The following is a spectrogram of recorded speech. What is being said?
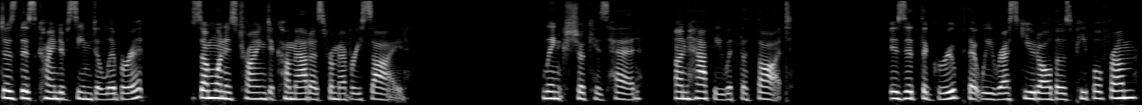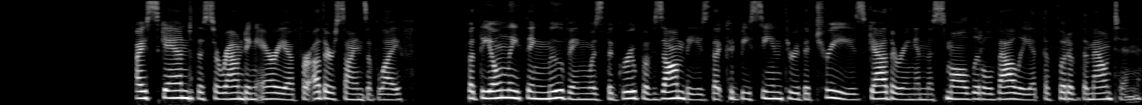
Does this kind of seem deliberate? Someone is trying to come at us from every side. Link shook his head, unhappy with the thought. Is it the group that we rescued all those people from? I scanned the surrounding area for other signs of life, but the only thing moving was the group of zombies that could be seen through the trees gathering in the small little valley at the foot of the mountain.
